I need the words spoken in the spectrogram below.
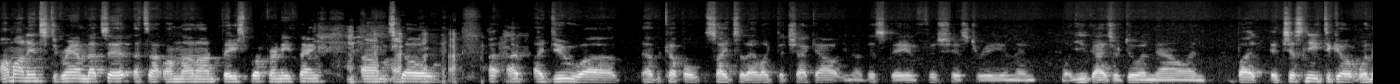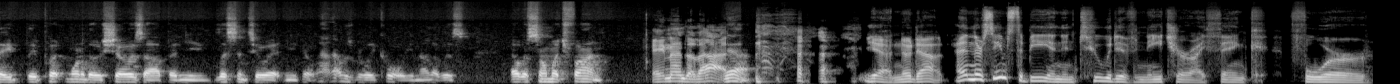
I'm on Instagram. That's it. That's I'm not on Facebook or anything. Um, so I, I, I, do uh, have a couple sites that I like to check out. You know, this day in Phish history, and then what you guys are doing now, and but it just needs to go when they, they put one of those shows up and you listen to it and you go, wow, that was really cool. You know, that was, that was so much fun. Amen to that. Yeah. yeah, no doubt. And there seems to be an intuitive nature, I think, for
